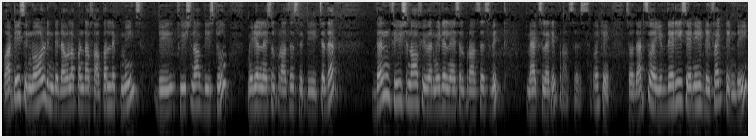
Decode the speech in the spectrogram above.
what is involved in the development of upper lip means the fusion of these two medial nasal process with each other, then fusion of your medial nasal process with maxillary process. Okay, so that's why if there is any defect in the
